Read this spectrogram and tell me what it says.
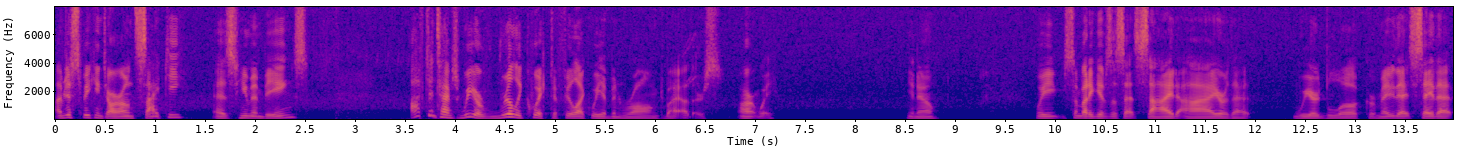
I'm just speaking to our own psyche as human beings. Oftentimes, we are really quick to feel like we have been wronged by others, aren't we? You know, we somebody gives us that side eye or that weird look, or maybe they say that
